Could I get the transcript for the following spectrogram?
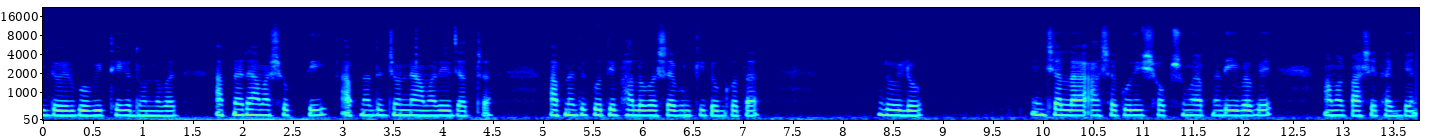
হৃদয়ের গভীর থেকে ধন্যবাদ। আপনারা আমার শক্তি, আপনাদের জন্য আমার এই যাত্রা, আপনাদের প্রতি ভালোবাসা এবং কৃতজ্ঞতা রইল। ইনশাল্লাহ আশা করি সব সময় আপনারা এইভাবে আমার পাশে থাকবেন।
